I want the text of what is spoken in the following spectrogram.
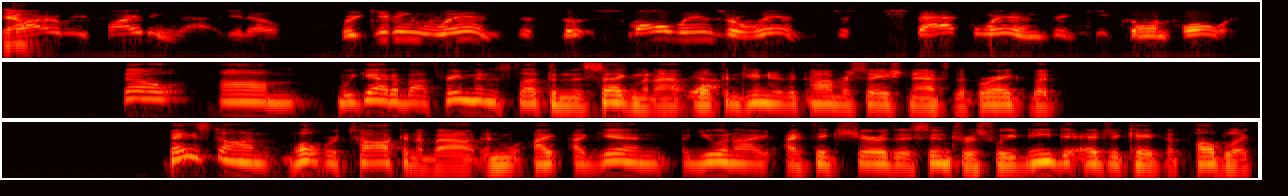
Yeah. Why are we fighting that? You know, we're getting wins. Just the small wins are wins. Just stack wins and keep going forward. So, um, we got about three minutes left in the segment. I, yeah. We'll continue the conversation after the break, but based on what we're talking about, and I, again, you and I, I think, share this interest. We need to educate the public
